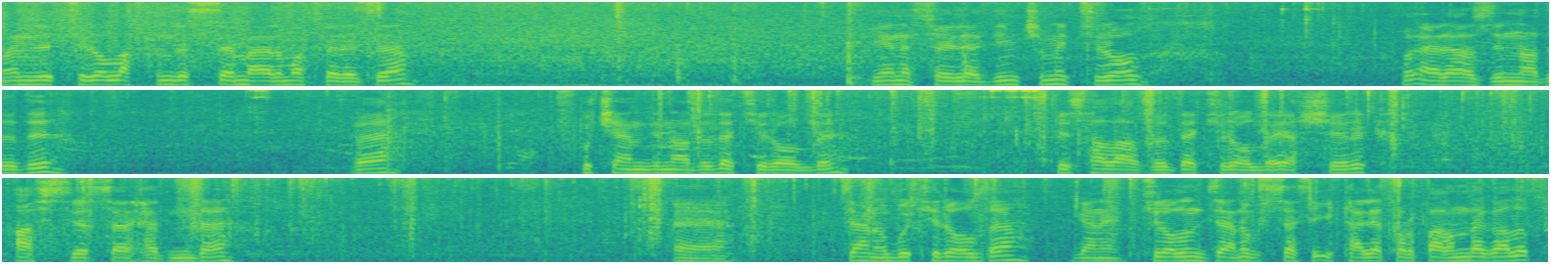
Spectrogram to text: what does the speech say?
Mən də Tirol haqqında sizə məlumat verəcəm. Yenə söylədiyim kimi Tirol bu ərazinin adıdır və bu kəndin adı da Tiroldur. Biz hal-hazırda Tirolda yaşayırıq. Avstriya sərhədində. E, Cənubi Tirolda, yəni Tirolun cənubi hissəsi İtaliya torpağında qalıb.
